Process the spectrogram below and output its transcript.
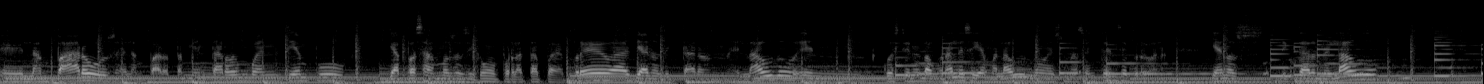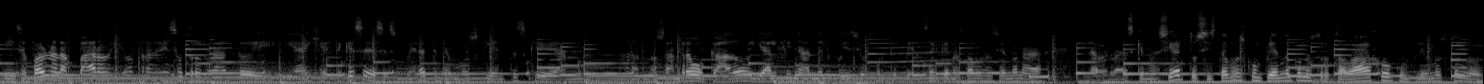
el amparo, o sea, el amparo también tarda un buen tiempo. Ya pasamos así como por la etapa de pruebas, ya nos dictaron el laudo en cuestiones laborales, se llama laudo, no es una sentencia, pero bueno, ya nos dictaron el laudo. Y se fueron al amparo y otra vez otro rato. Y, hay gente que se desespera, tenemos clientes que nos han revocado ya al final del juicio porque piensan que no estamos haciendo nada. Y la verdad es que no es cierto, sí estamos cumpliendo con nuestro trabajo, cumplimos con los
